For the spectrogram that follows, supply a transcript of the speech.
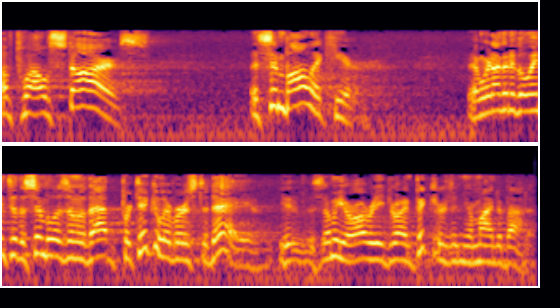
of 12 stars. It's symbolic here. And we're not going to go into the symbolism of that particular verse today. Some of you are already drawing pictures in your mind about it.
